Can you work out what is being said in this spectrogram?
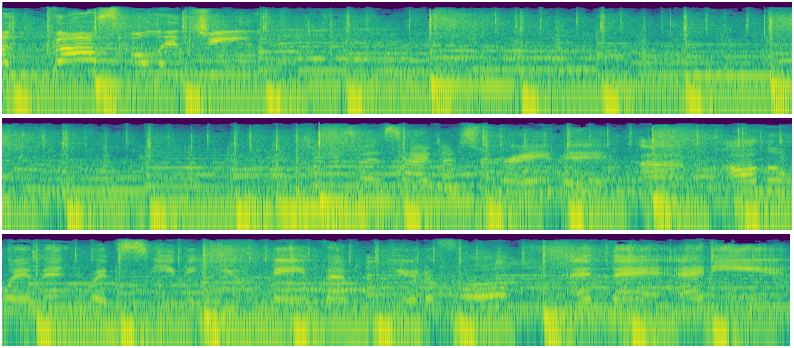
the gospel in Jesus. Jesus, I just pray that um, all the women would see that you've made them beautiful and that any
